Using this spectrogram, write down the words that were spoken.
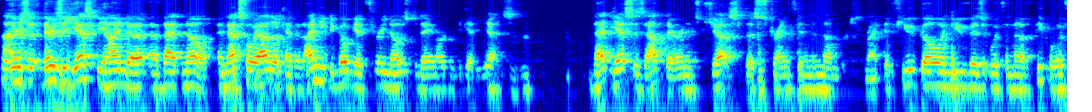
Well, uh, there's a there's a yes behind a, a that no, and that's the way I look at it. I need to go get three no's today in order to get a yes. Mhm. That yes is out there, and it's just the strength in the numbers. Right. If you go and you visit with enough people, if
